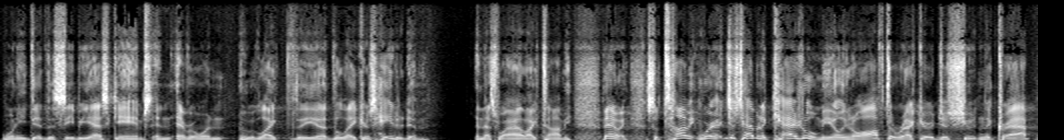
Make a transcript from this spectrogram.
when he did the CBS games, and everyone who liked the uh, the Lakers hated him and that's why I like Tommy. Anyway, so Tommy, we're just having a casual meal, you know, off the record, just shooting the crap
